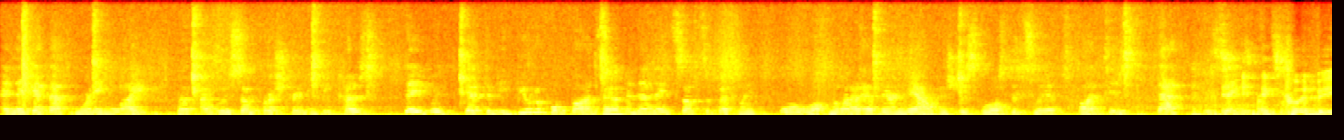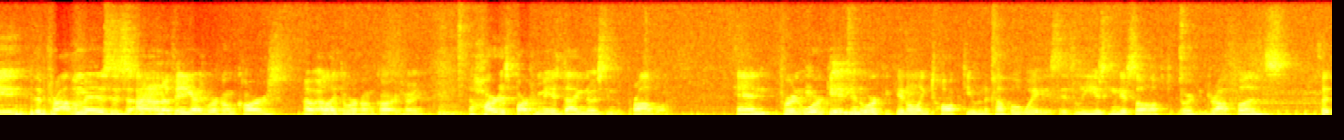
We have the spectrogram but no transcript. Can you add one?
And they get that morning light. But it was so frustrating because they would get to be beautiful buds Yeah. and then they'd subsequently fall off. And the one I have there now has just lost its last bud. Is that the same It, it principle? could be. The problem is, is I don't know if any of you guys work on cars. I, I like to work on cars, right? The hardest part for me is diagnosing the problem. And for an orchid, an orchid can only talk to you in a couple of ways. Its leaves can get soft, or it can drop buds. But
